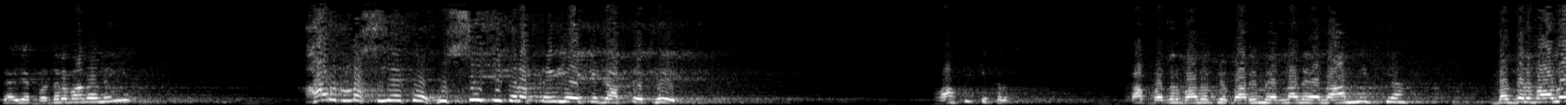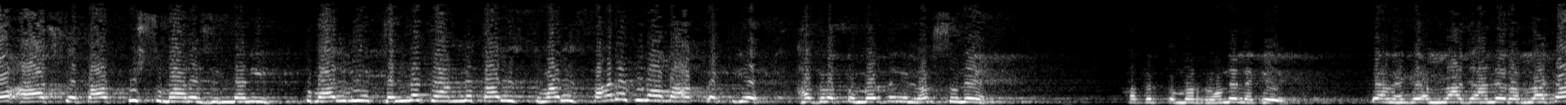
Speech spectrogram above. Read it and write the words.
کیا یہ بدر والا نہیں ہے۔ ہر مسئلے کو غصے کی طرف نہیں لے کے جاتے تھے۔ معافی کی طرف۔ آپ بدر والوں کے بارے میں اللہ نے اعلان نہیں کیا۔ بدر والوں آج کے بعد کچھ تمہارے ذمہ نہیں۔ تمہارے لیے جنت ہے، ہم نے تمہارے سارے گناہ معاف کر دیے۔ حضرت عمر نے یہ لفظ سنے۔ حضرت عمر رونے لگے۔ کیا لگے، اللہ جانے اور اللہ کا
